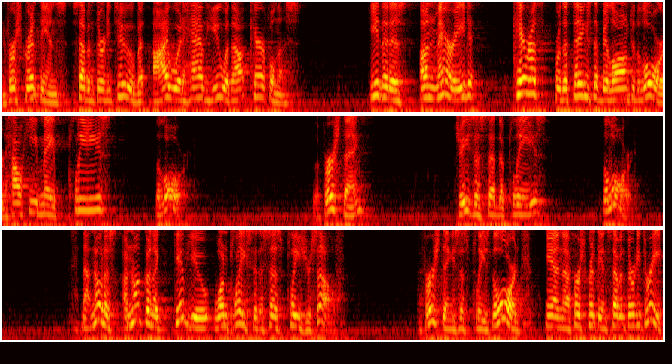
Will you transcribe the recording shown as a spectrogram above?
in 1 Corinthians 7:32, "But I would have you without carefulness. He that is unmarried careth for the things that belong to the Lord, how he may please the Lord." The first thing Jesus said to please the Lord. Now, notice, I'm not going to give you one place that it says please yourself. First thing he says, please the Lord. In uh, 1 Corinthians 7.33,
